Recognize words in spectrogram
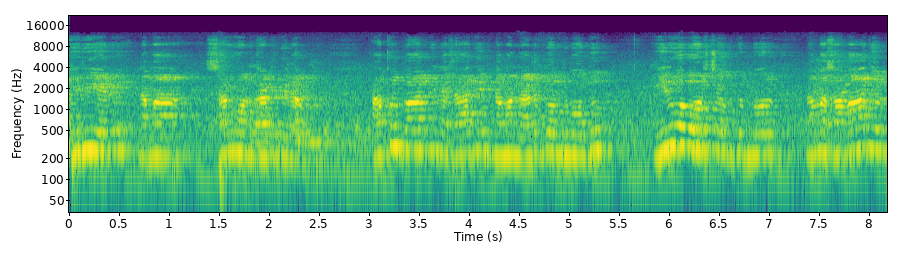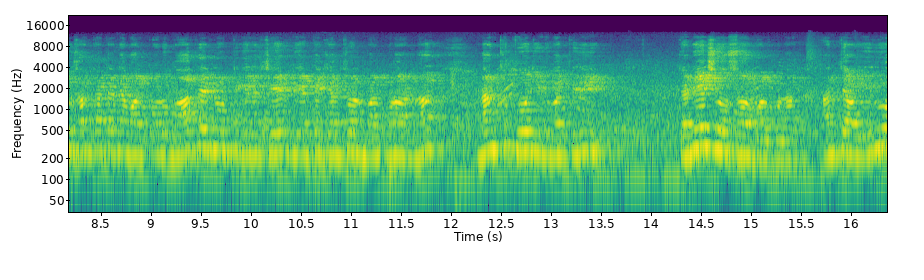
ಹಿರಿಯರು ನಮ್ಮ ಸಂಘವನ್ನು ಕಟ್ಟಿದ್ರು ಅಕುಲ್ ಬಾರಿನ ಸಾಧಿ ನಮ್ಮ ನಡೆದೊಂದ್ಬೋದು ಇರುವ ವರ್ಷ ನಮ್ಮ ಸಮಾಜವನ್ನು ಸಂಘಟನೆ ಮಾಡ್ಕೊಂಡು ಮಾತೆಯನ್ನೊಟ್ಟಿಗೆಲ್ಲ ಸೇರಿ ಅಂತ ಕೆಲಸವನ್ನು ಮಾಡ್ಕೊಳೋಣ ನಂಗೆ ತೋಜಿ ಬರ್ತೀರಿ ಗಣೇಶೋತ್ಸವ ಮಾಡ್ಕೊಳ ಅಂತ ಇರುವ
